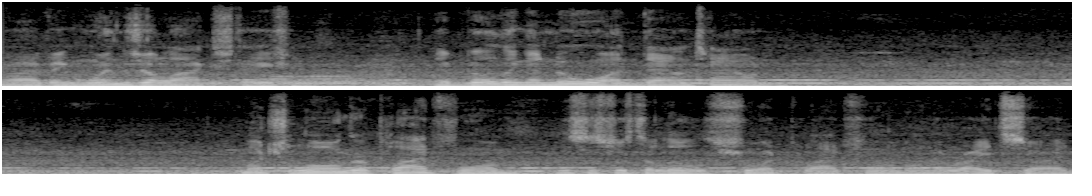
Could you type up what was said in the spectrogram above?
Arriving Windsor Lock Station. They're building a new one downtown. Much longer platform. This is just a little short platform on the right side.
